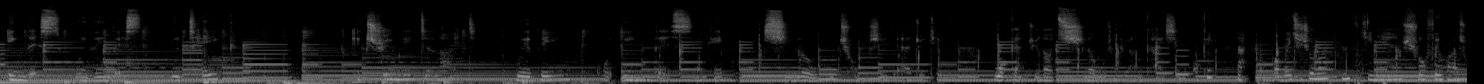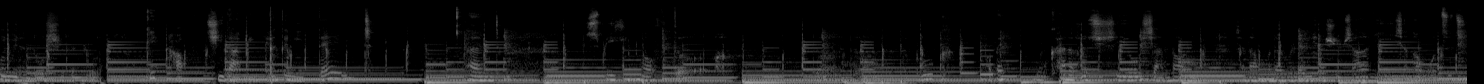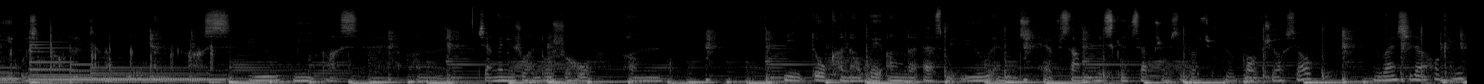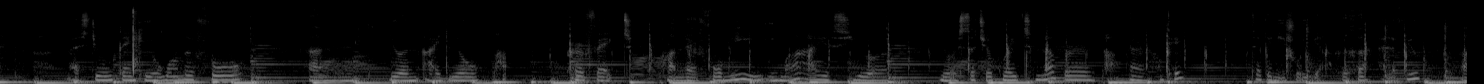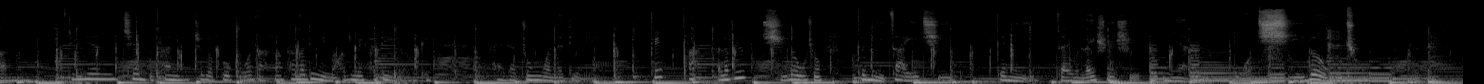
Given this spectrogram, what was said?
in this, within this, you take extremely delight within or in this. OK，其乐无穷是一个 adjective，我感觉到其乐无穷就很开心。OK，那宝贝记住了，嗯，今天说废话说的有点多，十分钟了。OK，好，期待明天跟你 date。And speaking of the the the the book，宝贝，我看的时候其实也有想到你， 说，很多时候，嗯， 你都可能会 underestimate you and have some misconceptions about you, about yourself。没关系的，OK。I still think you're wonderful and you're an ideal, perfect partner for me. In my eyes, you're you're such a great lover partner. OK。再跟你说一遍，呵呵，I love you。嗯，今天先不看这个 book，我打算看个电影嘛，好久没看电影了，OK。 中文的电影，OK。啊，I love you，其乐无穷，跟你在一起，跟你在 relationship 里面，我其乐无穷。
